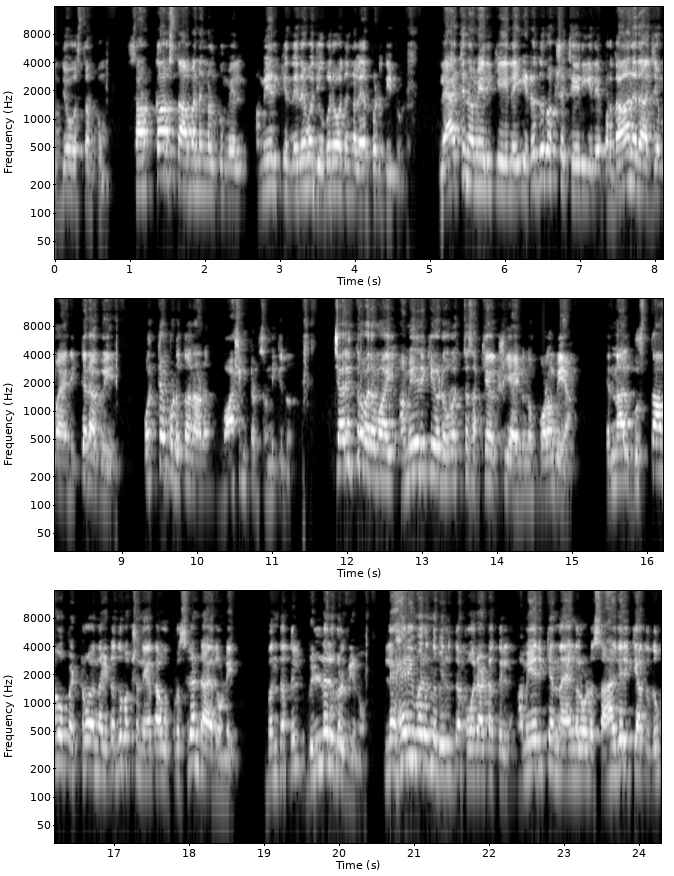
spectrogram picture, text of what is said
ഉദ്യോഗസ്ഥർക്കും സർക്കാർ സ്ഥാപനങ്ങൾക്കും മേൽ അമേരിക്ക നിരവധി ഉപരോധങ്ങൾ ഏർപ്പെടുത്തിയിട്ടുണ്ട്. ലാറ്റിൻ അമേരിക്കയിലെ ഇടതുപക്ഷ ചേരിയിലെ പ്രധാന രാജ്യമായ നിക്കരാഗ്വയെ ഒറ്റപ്പെടുത്താനാണ് വാഷിംഗ്ടൺ ശ്രമിക്കുന്നത്. ചരിത്രപരമായി അമേരിക്കയുടെ ഉറച്ച സഖ്യകക്ഷിയായിരുന്നു കൊളംബിയ. എന്നാൽ ഗുസ്താവോ പെട്രോ എന്ന ഇടതുപക്ഷ നേതാവ് പ്രസിഡന്റ് ആയതോടെ ബന്ധത്തിൽ വിള്ളലുകൾ വീണു. ലഹരി മരുന്ന് വിരുദ്ധ പോരാട്ടത്തിൽ അമേരിക്കൻ നയങ്ങളോട് സഹകരിക്കാത്തതും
